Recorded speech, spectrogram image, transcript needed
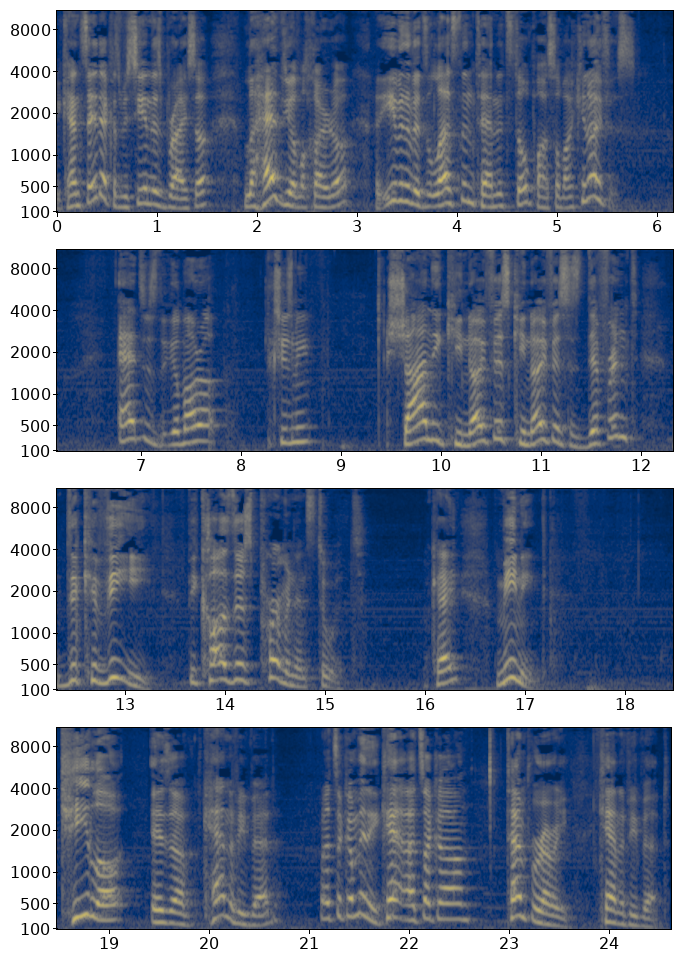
We can't say that because we see in this brisa, that even if it's less than 10, it's still possible by kinovis. Answers the Gemara, excuse me, shani kinovis, kinovis is different, de because there's permanence to it. Okay? Meaning, kilo is a canopy bed, but it's like a mini, can- it's like a temporary canopy bed.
